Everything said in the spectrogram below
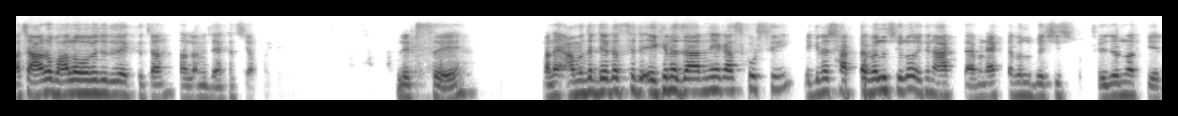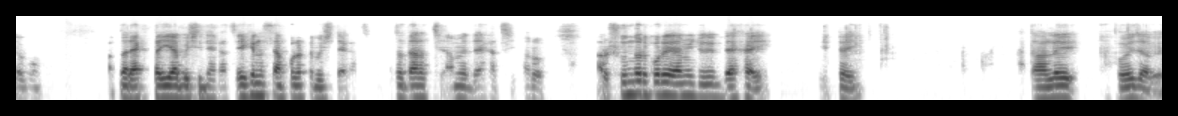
আচ্ছা আরও ভালোভাবে যদি দেখতে চান, তাহলে আমি দেখাচ্ছি আপনাকে। লেটস সে মানে আমাদের ডেটা সেট এখানে যা নিয়ে কাজ করছি, এখানে সাতটা ভ্যালু ছিল, এখানে আটটা মানে একটা ভ্যালু বেশি ছিল। সেই জন্য আর কি এরকম আপনার একটা ইয়া বেশি দেখাচ্ছে। এখানে স্যাম্পল একটা বেশি দেখাচ্ছে। আচ্ছা দাঁড়াচ্ছে আমি দেখাচ্ছি আরও আরও সুন্দর করে আমি যদি দেখাই এটাই, তাহলে হয়ে যাবে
